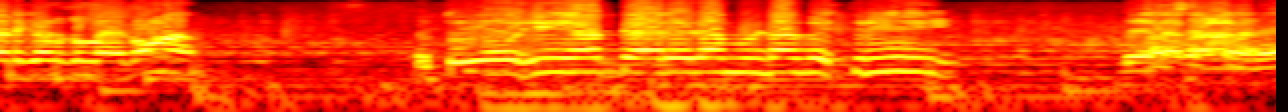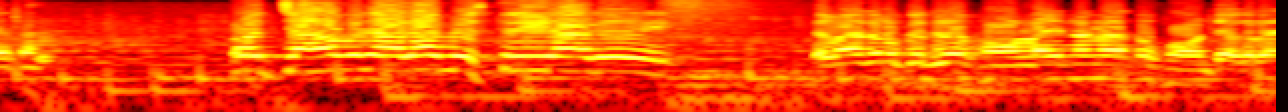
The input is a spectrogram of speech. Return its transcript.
ਹਟ ਕੇ ਹੁਣ ਤੂੰ ਮੈਂ ਕੌਣ ਆ? ਤੂੰ ਉਹੀ ਆ ਪਿਆਰੇ ਦਾ ਮੁੰਡਾ ਮਿਸਤਰੀ। ਦੇ ਲੈ ਕਾਲਾ ਤਾਂ। ਉਹ ਚਾਹ ਬਣਾ ਲੈ ਮਿਸਤਰੀ ਆ ਗਏ। ਤੇ ਮੈਂ ਤੈਨੂੰ ਕਿੱਦਾਂ ਦਾ ਫੋਨ ਲਾਇਆ ਇਹਨਾਂ ਨਾਲ ਤੂੰ ਫੋਨ ਚੱਕਦਾ।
